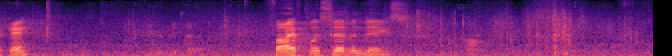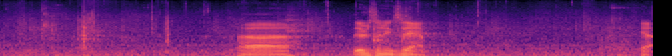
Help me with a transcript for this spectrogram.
Okay? Five plus seven days. Uh, there's an exam. Yeah.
